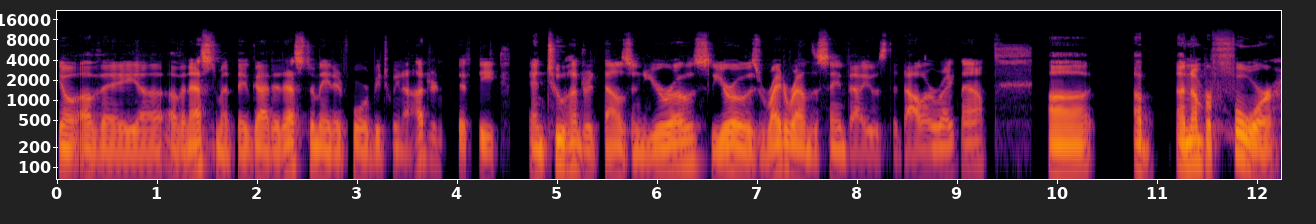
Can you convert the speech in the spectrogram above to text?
you know, of a uh, of an estimate. They've got it estimated for between 150 and 200,000 euros. The euro is right around the same value as the dollar right now. Uh, a, a number four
